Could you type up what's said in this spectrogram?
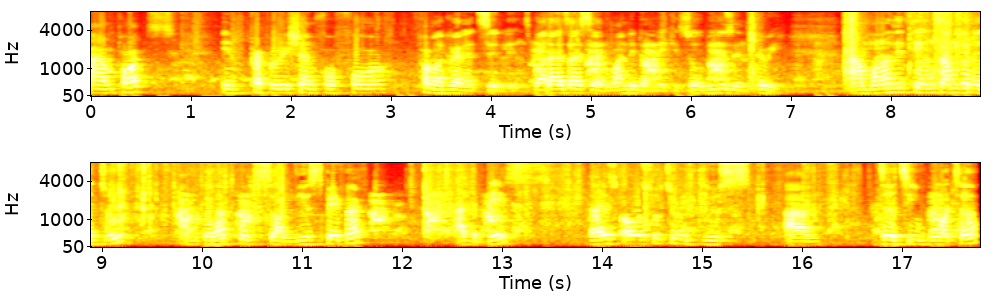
um, pots in preparation for four pomegranate seedlings. But as I said, one didn't make it. So we'll be using three. And one of the things I'm gonna do, I'm gonna put some newspaper at the base. That is also to reduce um, dirty water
